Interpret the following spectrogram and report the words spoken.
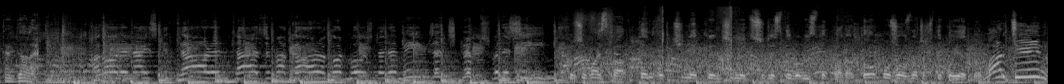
I tak dalej. I got a nice guitar and ties in my car. I got most of the means and scripts for the scenes. Proszę Państwa, ten odcinek kręcimy 30 listopada. To może oznaczać tylko jedno. Marcin!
